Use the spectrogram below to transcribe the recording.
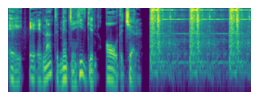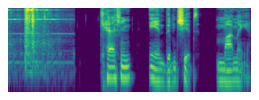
Hey, and not to mention, he's getting all the cheddar. Cashing in them chips, my man.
